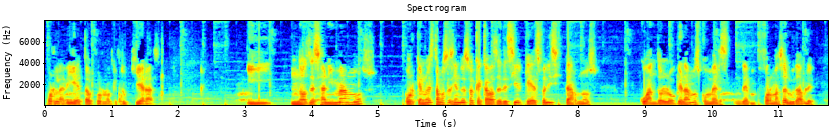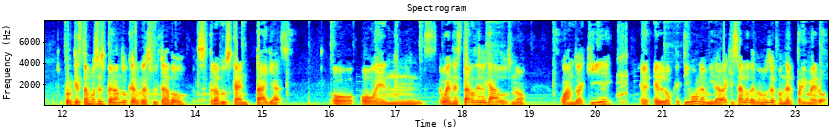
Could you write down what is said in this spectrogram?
por la dieta o por lo que tú quieras y nos desanimamos porque no estamos haciendo eso que acabas de decir, que es felicitarnos cuando logramos comer de forma saludable, porque estamos esperando que el resultado se traduzca en tallas o, o, en, o en estar delgados, ¿no? Cuando aquí el, el objetivo o la mirada quizá la debemos de poner primero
